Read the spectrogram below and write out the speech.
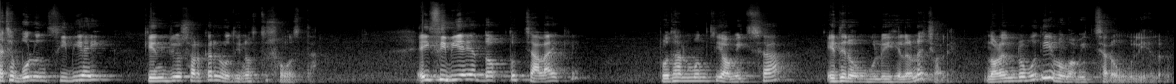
আচ্ছা বলুন সিবিআই কেন্দ্রীয় সরকারের অধীনস্থ সংস্থা। এই সিবিআই এর দপ্তর চালায় কে? প্রধানমন্ত্রী অমিত শাহ, এদের অঙ্গুলি হেলনে চলে। নরেন্দ্র মোদী এবং অমিত শাহর অঙ্গুলি হেলনে।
